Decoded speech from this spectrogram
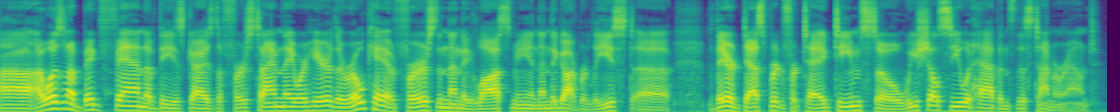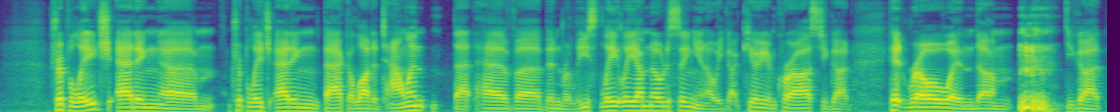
uh, I wasn't a big fan of these guys the first time they were here. They were okay at first, and then they lost me, and then they got released. Uh, they are desperate for tag teams, so we shall see what happens this time around. Triple H adding um, Triple H adding back a lot of talent that have uh, been released lately. I'm noticing. You know, you got Killian Cross, you got Hit Row, and um, you got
